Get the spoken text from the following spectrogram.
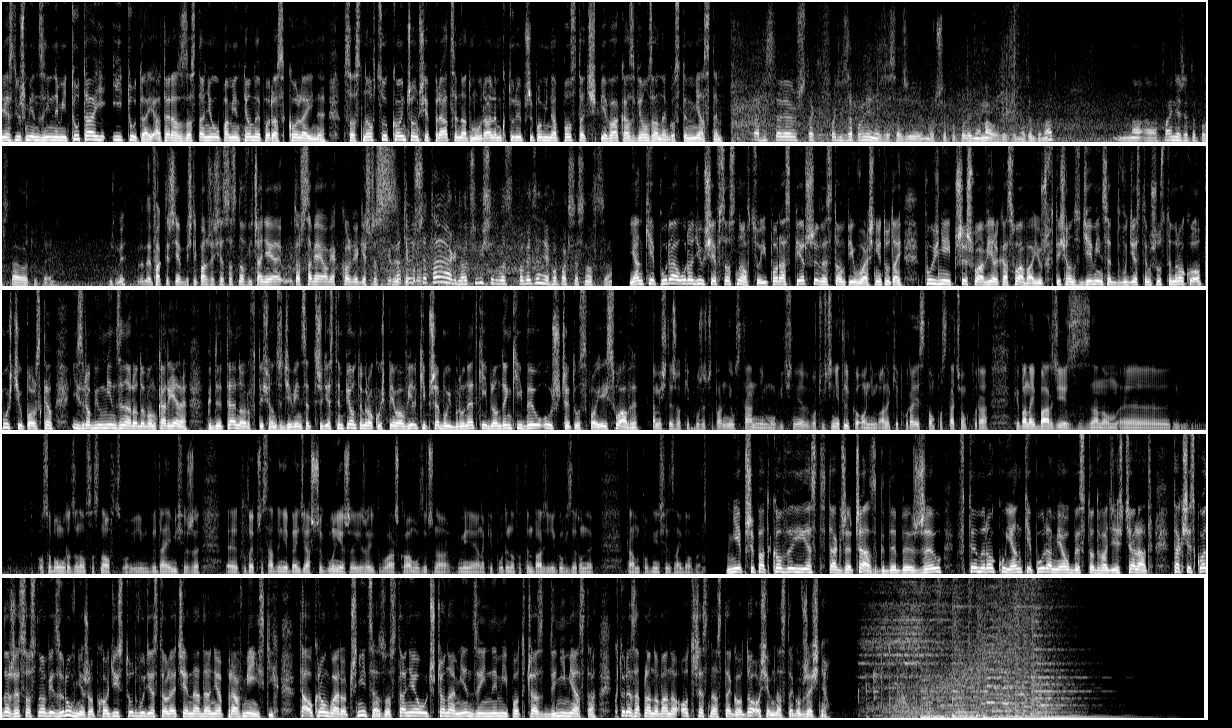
Jest już między innymi tutaj i tutaj, a teraz zostanie upamiętniony po raz kolejny. W Sosnowcu kończą się prace nad muralem, który przypomina postać śpiewaka związanego z tym miastem. Ta historia już tak wchodzi w zapomnienie w zasadzie. Młodsze pokolenia mało wiedzą na ten temat. No a fajnie, że to powstało tutaj. Faktycznie myśli pan, że się Sosnowiczanie utożsamiają jakkolwiek jeszcze z Chyba to jeszcze tak, no oczywiście to jest powiedzenie chłopak Sosnowca. Jan Kiepura urodził się w Sosnowcu i po raz pierwszy wystąpił właśnie tutaj. Później przyszła wielka sława. Już w 1926 roku opuścił Polskę i zrobił międzynarodową karierę. Gdy tenor w 1935 roku śpiewał wielki przebój brunetki i blondynki, był u szczytu swojej sławy. Ja myślę, że o Kiepurze trzeba nieustannie mówić. Nie, oczywiście nie tylko o nim, ale Kiepura jest tą postacią, która chyba najbardziej jest znaną e, osobą urodzoną w Sosnowcu i wydaje mi się, że e, tutaj przesady nie będzie, a szczególnie, że jeżeli to była szkoła muzyczna imienia Jana Kiepury, no to tym bardziej jego wizerunek tam powinien się znajdować. Nieprzypadkowy jest także czas. Gdyby żył, w tym roku Jan Kiepura miałby 120 lat. Tak się składa, że Sosnowiec również obchodzi 120-lecie nadania praw miejskich. Ta okrągła rocznica zostanie uczczona m.in. podczas Dni Miasta, które zaplanowano od 16 do 18 września.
